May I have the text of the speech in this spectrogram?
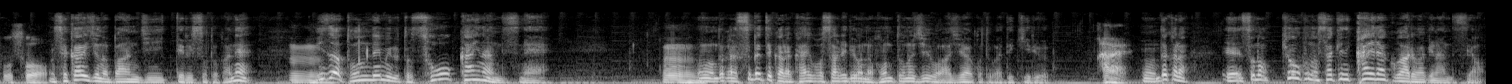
そうそ世界中のバンジー行ってる人とかね、ううん。いざ飛んでみると爽快なんですね、うん。うん、だから全てから解放されるような本当の自由を味わうことができる、はい。うん、だから、えーその恐怖の先に快楽があるわけなんですよ、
